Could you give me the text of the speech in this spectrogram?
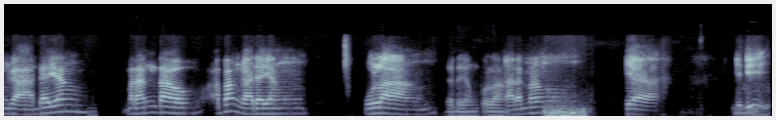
nggak uh, ada yang merantau, apa nggak ada yang pulang. Nggak ada yang pulang. Karena memang ya jadi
